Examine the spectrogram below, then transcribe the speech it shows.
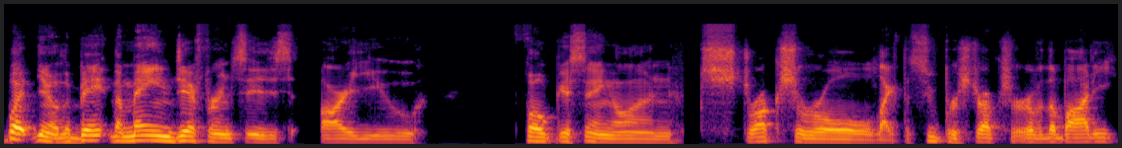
but you know the ba- the main difference is are you focusing on structural like the superstructure of the body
